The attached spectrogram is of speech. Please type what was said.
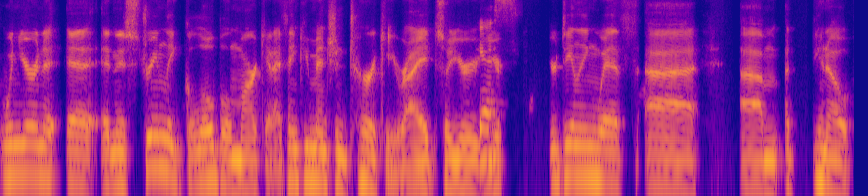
when you're in a, a, an extremely global market? I think you mentioned turkey right? So you're yes. you're you're dealing with uh um a, you know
